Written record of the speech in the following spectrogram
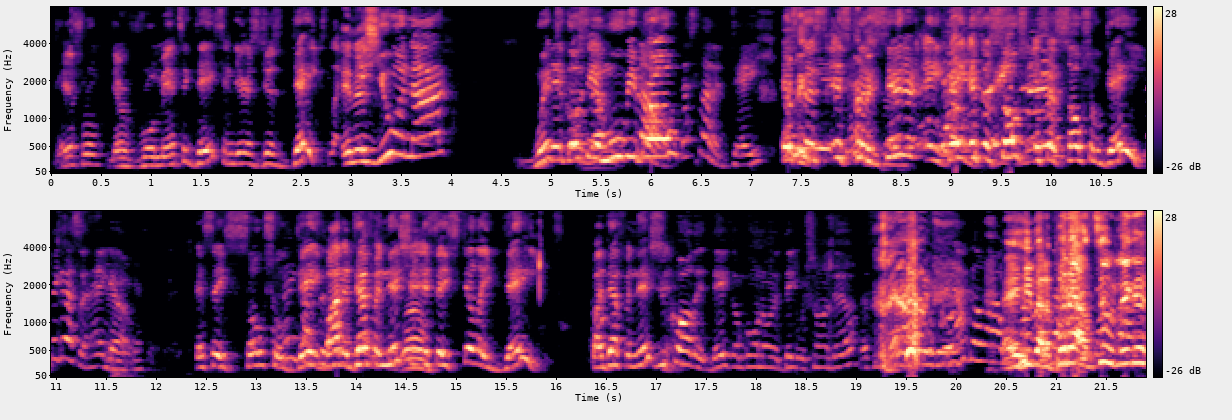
There's ro- there's romantic dates and there's just dates. Like And and it's- you and I went to go go see a movie, No, bro. That's not a date. It's That cons- nigga- it's considered a date. It's a social. It's a social date. Nigga, that's a hangout. that's a stretch. It's a social date. a By the definition, Well- it's a still a date. By definition. You call it dates? I'm going on a date with Shondell. That's what When I go out Hey, he my better put out too, nigga.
